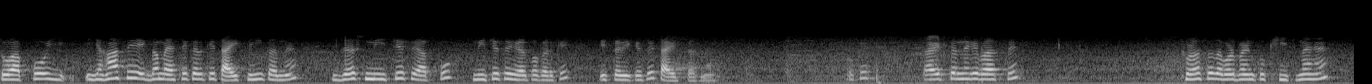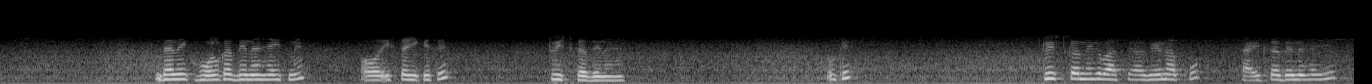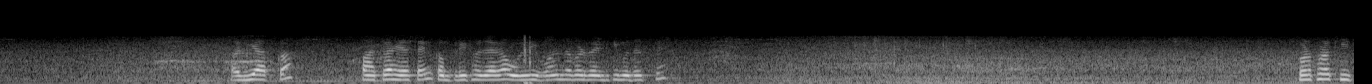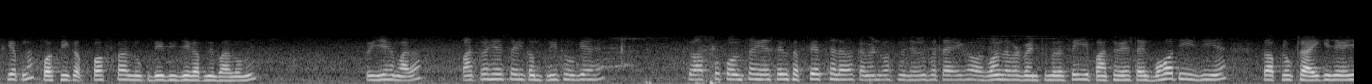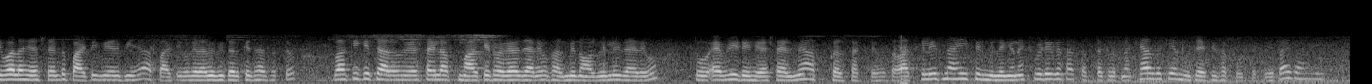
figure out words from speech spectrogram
तो आपको यहाँ से एकदम ऐसे करके टाइट नहीं करना है। जस्ट नीचे से आपको, नीचे से हेयर पकड़ के इस तरीके से टाइट करना है। ओके टाइट करने के बाद से थोड़ा सा रबड़ बैंड को खींचना है। देन एक होल कर देना है इसमें और इस तरीके से ट्विस्ट कर देना है। ओके ट्विस्ट करने के बाद से अगेन आपको टाइट कर देना है ये। और ये आपका पांचवा हेयर स्टाइल कंप्लीट हो जाएगा। ओनली वन रबड़ बैंड की मदद से। थोड़ा थोड़ा खींच के अपना पफी का पफ का लुक दे दीजिएगा अपने बालों में। तो ये हमारा पांचवा हेयर स्टाइल कंप्लीट हो गया है। तो आपको कौन सा हेयर स्टाइल सबसे अच्छा लगा कमेंट बॉक्स में ज़रूर बताइएगा। और वन रबर बैंड की मदद से ये पाँचों हेयर स्टाइल बहुत ही ईजी है। तो आप लोग ट्राई कीजिएगा। ये वाला हेयर स्टाइल तो पार्टी वेयर भी है। आप पार्टी वगैरह में भी करके जा सकते हो। बाकी के चारों हेयर स्टाइल आप मार्केट वगैरह जा रहे हो, घर में नॉर्मली रह रहे हो तो एवरी डे हेयर स्टाइल में आप कर सकते हो। तो आज के लिए इतना ही। फिर मिलेंगे नेक्स्ट वीडियो के साथ। तब तक अपना ख्याल रखिए। मुझे ऐसी सपोर्ट करिए बाय बाय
